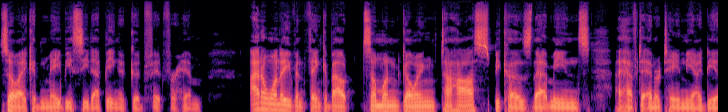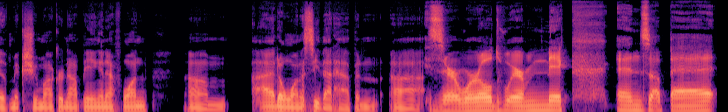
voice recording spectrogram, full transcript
So I could maybe see that being a good fit for him. I don't want to even think about someone going to Haas because that means I have to entertain the idea of Mick Schumacher not being an F1. Um, I don't want to see that happen. Uh, Is there a world where Mick ends up at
